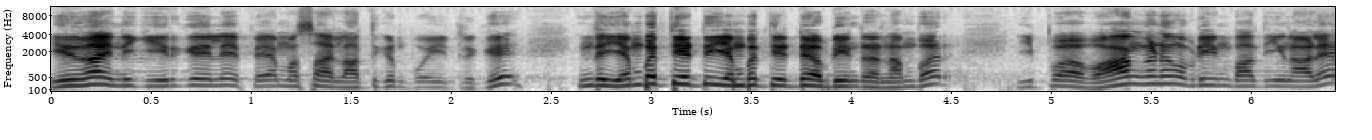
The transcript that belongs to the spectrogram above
இதுதான் இன்றைக்கி இருக்கிறதுலே ஃபேமஸாக எல்லாத்துக்கும் போயிட்டுருக்கு இந்த எண்பத்தி எட்டு எண்பத்தி எட்டு அப்படின்ற நம்பர் இப்போ வாங்கணும் அப்படின்னு பார்த்தீங்கனாலே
